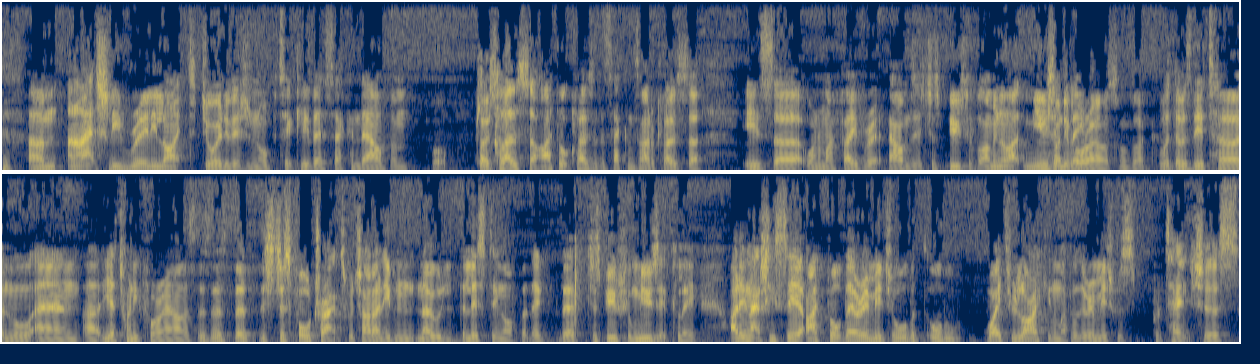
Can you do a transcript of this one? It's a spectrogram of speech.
um, and I actually really liked Joy Division, or particularly their second album. What? Closer? Closer. I thought Closer. The second side of Closer is uh, one of my favourite albums. It's just beautiful. I mean, like musically. 24 hours sounds like. Well, There was The Eternal and, uh, yeah, 24 Hours. There's, there's, there's just four tracks, which I don't even know the listing of, but they, they're just beautiful musically. I didn't actually see it. I thought their image, all the, all the way through liking them, I thought their image was pretentious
